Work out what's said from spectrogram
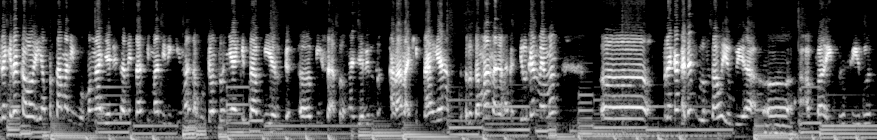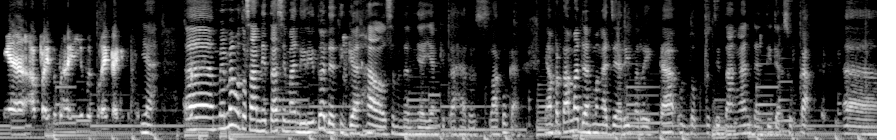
Kira-kira kalau yang pertama nih Bu, mengajari sanitasi mandiri gimana Bu? Contohnya kita biar uh, bisa tuh ngajarin anak-anak kita ya, terutama anak-anak kecil kan memang uh, mereka kadang belum tahu ya Bu ya uh, apa itu virusnya, apa itu bahayanya buat mereka gitu. Bu. Ya. Uh, memang untuk sanitasi mandiri itu ada tiga hal sebenarnya yang kita harus lakukan. Yang pertama adalah mengajari mereka untuk cuci tangan dan tidak suka uh,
